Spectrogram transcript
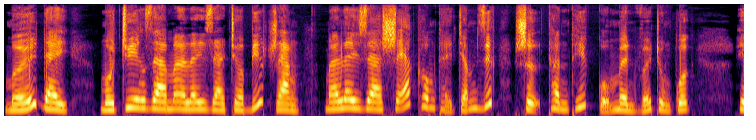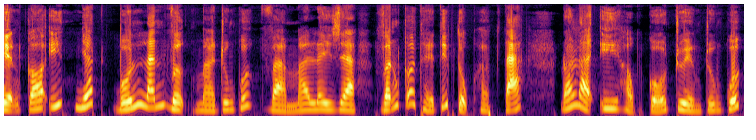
Mới đây, một chuyên gia Malaysia cho biết rằng Malaysia sẽ không thể chấm dứt sự thân thiết của mình với Trung Quốc. Hiện có ít nhất 4 lãnh vực mà Trung Quốc và Malaysia vẫn có thể tiếp tục hợp tác. Đó là y học cổ truyền Trung Quốc,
